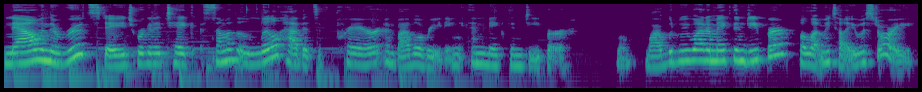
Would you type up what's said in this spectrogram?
Now, in the root stage, we're going to take some of the little habits of prayer and Bible reading and make them deeper. Well, why would we want to make them deeper? But let me tell you a story.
